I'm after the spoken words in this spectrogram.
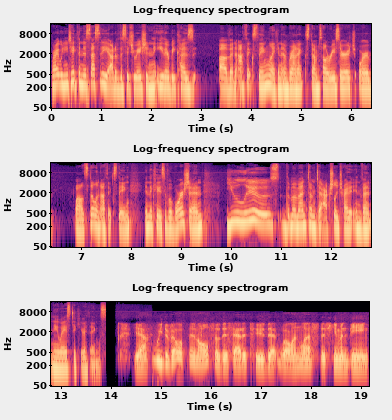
right, when you take the necessity out of the situation, either because of an ethics thing, like an embryonic stem cell research, or, well, it's still an ethics thing in the case of abortion, you lose the momentum to actually try to invent new ways to cure things. Yeah. We develop then also this attitude that, well, unless this human being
